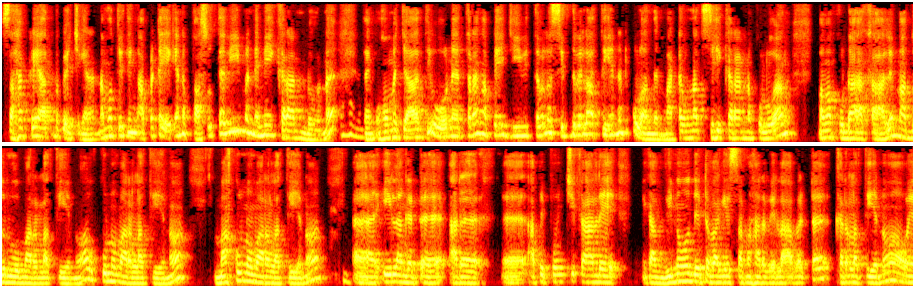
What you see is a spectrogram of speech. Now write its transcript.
සහක්‍රියාත්මක වෙච්ච කෙනා. නමුත් ඉතින් අපිට ඒ ගැන පසුතැවීම නෙමෙයි කරන්න ඕන. දැන් කොහොම જાති ඕනෑතරම් අපේ ජීවිතවල සිද්ධ වෙලා තියෙන්නට පුළුවන්. දැන් මට උනත් සිහි කරන්න පුළුවන් මම කුඩා කාලේ මදුරුව මරලා තියෙනවා, උකුණු මරලා තියෙනවා මකුණු මරලා තියෙනවා. ඊළඟට අර අපි පුංචි කාලේ නිකන් විනෝදෙට වගේ සමහර වෙලාවට කරලා තියෙනවා. ඔය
